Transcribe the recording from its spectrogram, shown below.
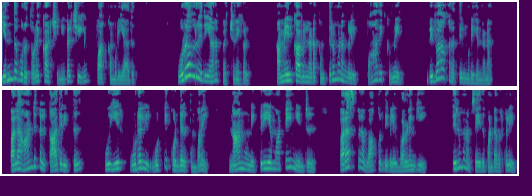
எந்த ஒரு தொலைக்காட்சி நிகழ்ச்சியையும் பார்க்க முடியாது. உறவு ரீதியான பிரச்சனைகள். அமெரிக்காவில் நடக்கும் திருமணங்களில் பாதிக்கு மேல் விவாகரத்தில் முடிகின்றன. பல ஆண்டுகள் காதலித்து உயிர் உடலில் ஒட்டி கொண்டிருக்கும் வரை நான் உன்னை பிரிய மாட்டேன் என்று பரஸ்பர வாக்குறுதிகளை வழங்கி திருமணம் செய்து கொண்டவர்களில்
